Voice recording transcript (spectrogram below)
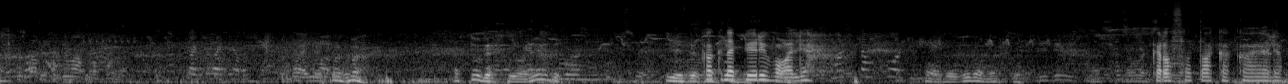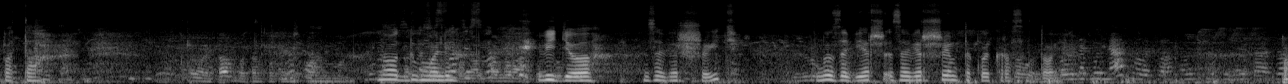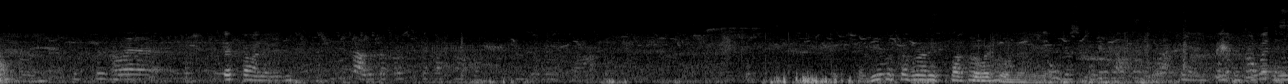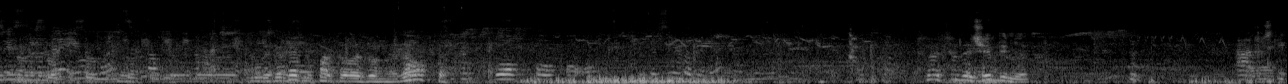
да. Оттуда сюда ездит? Ездит. Как на перевале. Шли. Красота какая, ляпота. Ну вот думали видео завершить. Ну, заверш, завершим такой красотой. Хтось погано видно. Так, це просто така сама. Где вы собрались в парковой зоне? Ну, Какая парковая зона? Что сюда? Чей билет? А, трошки.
